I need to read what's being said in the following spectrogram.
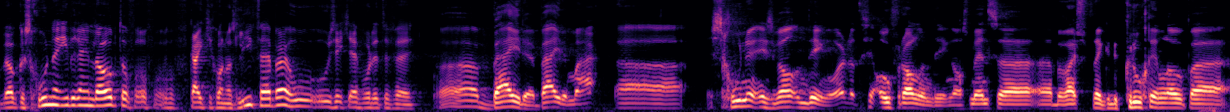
welke schoenen iedereen loopt? Of, of, of, kijk je gewoon als liefhebber? Hoe, hoe zit jij voor de tv? Uh, beide, beide. Maar uh, schoenen is wel een ding hoor. Dat is overal een ding. Als mensen bij wijze van spreken de kroeg inlopen,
